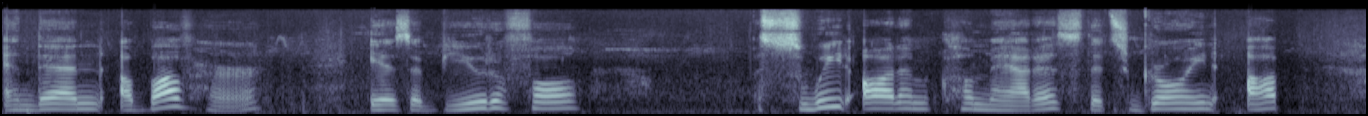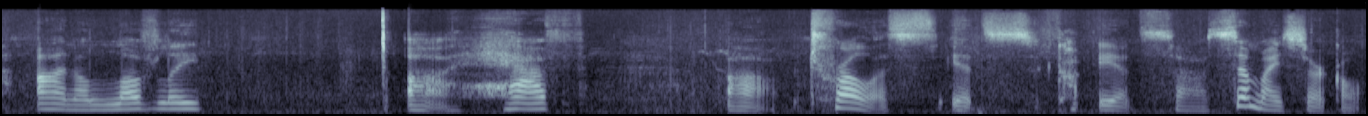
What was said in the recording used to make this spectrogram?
And then above her is a beautiful sweet autumn clematis that's growing up on a lovely uh, half uh, trellis. It's, it's a semicircle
